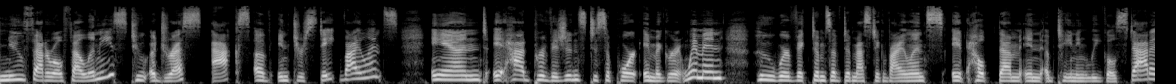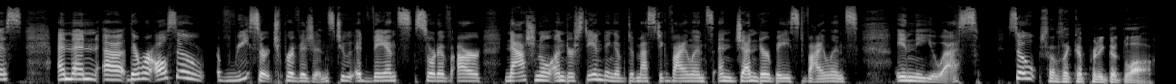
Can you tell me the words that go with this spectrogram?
new federal felonies to address acts of interstate violence, and it had provisions to support immigrant women who were victims of domestic violence. It helped them in obtaining legal status. And then uh, there were also research provisions to advance sort of our national understanding of domestic violence and gender based violence in the U.S. So sounds like a pretty good law.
